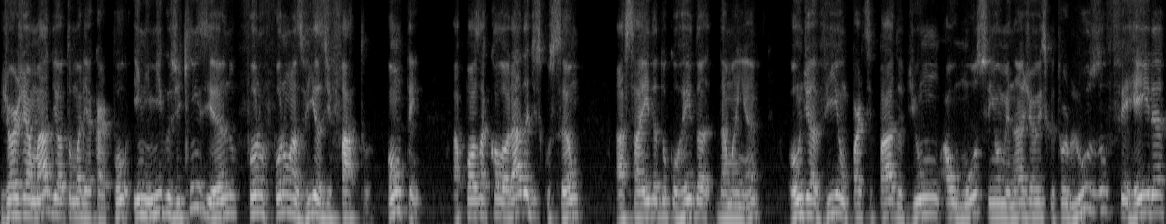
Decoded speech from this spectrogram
Jorge Amado e Otto Maria Carpo, inimigos de 15 anos, foram, foram as vias de fato. Ontem, após a colorada discussão, a saída do Correio da, da Manhã, onde haviam participado de um almoço em homenagem ao escritor Luso Ferreira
